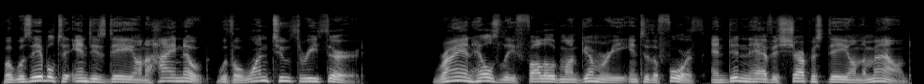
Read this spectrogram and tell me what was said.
but was able to end his day on a high note with a 1 2 3 third. Ryan Helsley followed Montgomery into the fourth and didn't have his sharpest day on the mound,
